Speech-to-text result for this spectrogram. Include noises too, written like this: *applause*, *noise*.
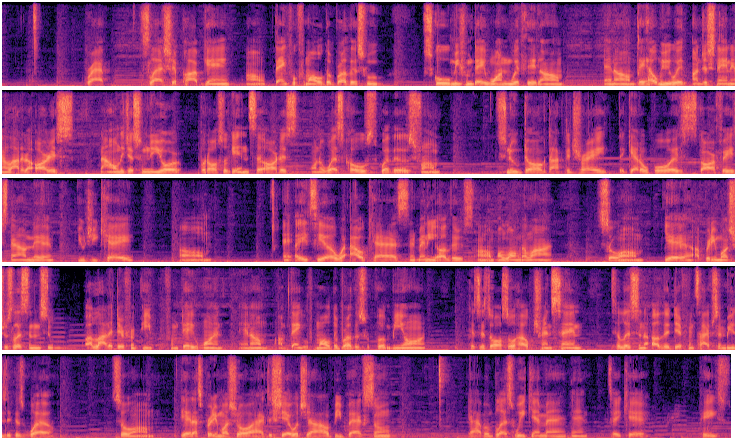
rap slash hip hop game. Um, thankful for my older brothers who schooled me from day one with it, um, and um, they helped me with understanding a lot of the artists, not only just from New York, but also getting to artists on the West Coast, whether it's from Snoop Dogg, Dr. Dre, the Geto Boys, Scarface down there, UGK, um, and ATL with Outkast and many others um, along the line. So um, yeah, I pretty much was listening to a lot of different people from day one, and um, I'm thankful for my older brothers who put me on because it's also helped transcend to listen to other different types of music as well. So um, yeah, that's pretty much all I had to share with y'all. I'll be back soon. Y'all have a blessed weekend, man, and take care. Peace.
